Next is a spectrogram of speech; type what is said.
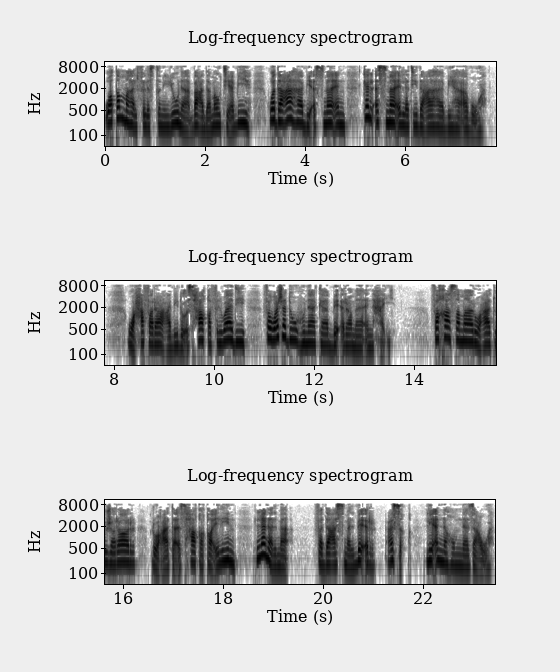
وطمها الفلسطينيون بعد موت أبيه ودعاها بأسماء كالأسماء التي دعاها بها أبوه. وحفر عبيد إسحاق في الوادي فوجدوا هناك بئر ماء حي. فخاصم رعاة جرار رعاة إسحاق قائلين لنا الماء. فدعا اسم البئر عسق لأنهم نازعوه.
